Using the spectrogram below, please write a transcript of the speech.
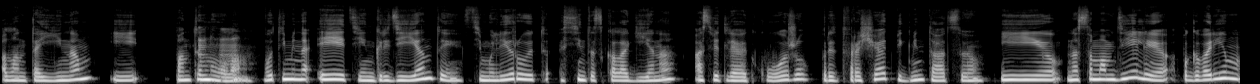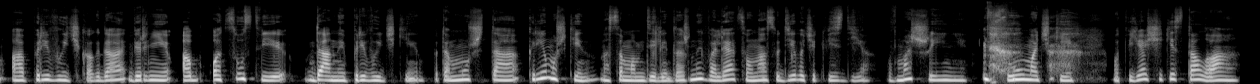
алантаином, и пантенолом. Угу. Вот именно эти ингредиенты стимулируют синтез коллагена, осветляют кожу, предотвращают пигментацию. И на самом деле поговорим о привычках, да, вернее, об отсутствии данной привычки, потому что кремушки на самом деле должны валяться у нас у девочек везде. В машине, в сумочке, вот в ящике стола,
